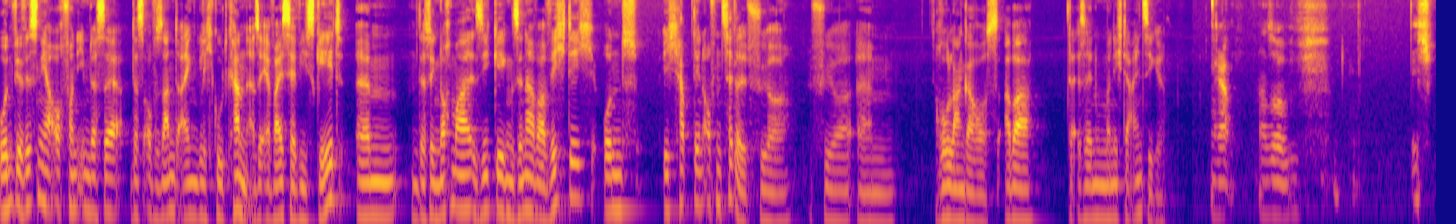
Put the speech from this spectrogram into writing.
Und wir wissen ja auch von ihm, dass er das auf Sand eigentlich gut kann. Also er weiß ja, wie es geht. Ähm, deswegen nochmal, Sieg gegen Sinner war wichtig und ich habe den auf dem Zettel für, für ähm, Roland Garros. Aber da ist er nun mal nicht der Einzige. Ja, also ich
